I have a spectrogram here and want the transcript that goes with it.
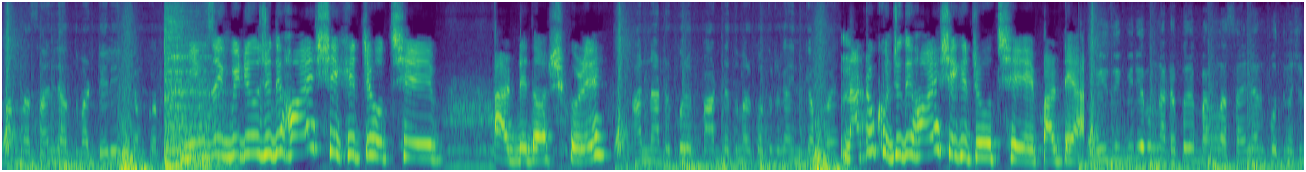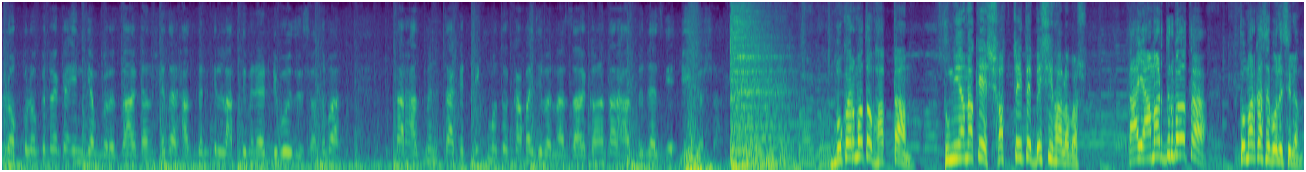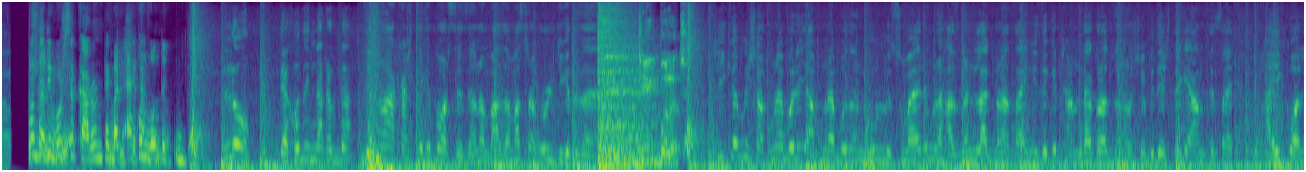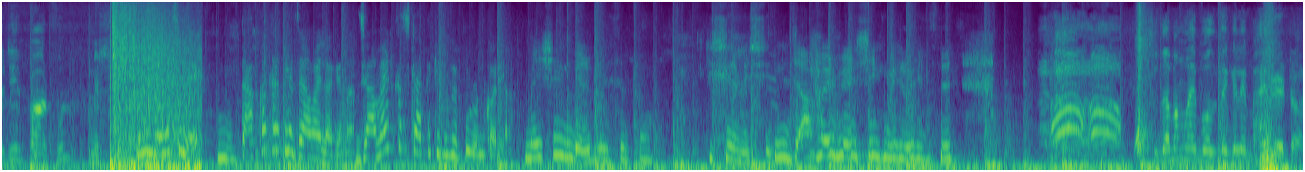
বাংলা সাইনলাম তোমার ডেইলি ইনকাম কত? মিউজিক ভিডিও যদি হয় সেক্ষেত্রে হচ্ছে পার ডে দশ করে। আর নাটক করে পার ডে তোমার কত টাকা ইনকাম হয়? নাটক যদি হয় সেক্ষেত্রে হচ্ছে পার ডে মিউজিক ভিডিও এবং নাটক করে বাংলা প্রতি মাসে লক্ষ লক্ষ টাকা ইনকাম করে যার কারণে সে তার হাজবেন্ডকে লাত্তি মেরে ডিভোর্স দিচ্ছে অথবা তার হাজবেন্ড তাকে ঠিক মতো কাপাই দিবে না যার কারণে তার হাজবেন্ড আজকে এই দশা। বোকার মতো ভাবতাম তুমি আমাকে সবচাইতে বেশি ভালোবাসো। তাই আমার দুর্বলতা তোমার কাছে বলেছিলাম। ডিভোর্সের কারণটা কি সেটা বলতে লো দেখো দিন নাটকটা যেন আকাশ থেকে পড়ছে যেন ভাজা মাছটা উল্টি খেতে যায়। ঠিক বলেছ। ঠিক আমি সবসময় বলি আপনার বোঝেন ভুল সুমাইয়ের হাজবেন্ড লাগবে না তাই নিজেকে ঠান্ডা করার জন্য সে বিদেশ থেকে আনতে চায়। হাই কোয়ালিটির পাওয়ারফুল মেশিন তুমি বলেছিলে টাকা থাকলে জামাই লাগে না। জামাইয়ের কাছে টাকা কীভাবে পূরণ করে? মেশিন বের হয়েছে তো। কিসের মেশিন জামাই মেশিন বের হয়েছে। সুধা বাংলায় বলতে গেলে ভাইব্রেটর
